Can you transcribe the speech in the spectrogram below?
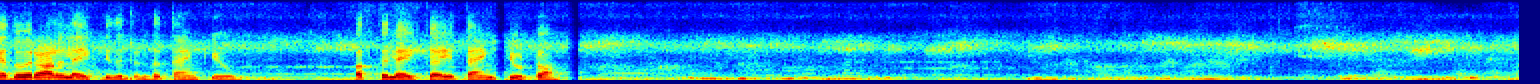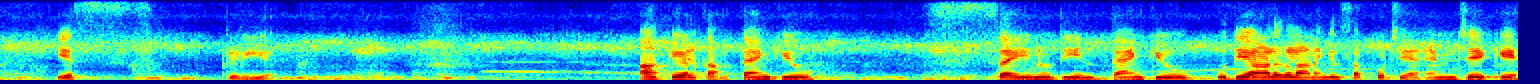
ഏതോ ഒരാൾ ലൈക്ക് ചെയ്തിട്ടുണ്ട്. താങ്ക് യു പത്ത് ലൈക്കായി താങ്ക് യു കേട്ടോ യെസ് ക്ലിയർ ആ കേൾക്കാം. Thank you Sainuddin thank you പുതിയ ആളുകളാണെങ്കിൽ സപ്പോർട്ട് ചെയ്യാം. എം ജെ കെ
